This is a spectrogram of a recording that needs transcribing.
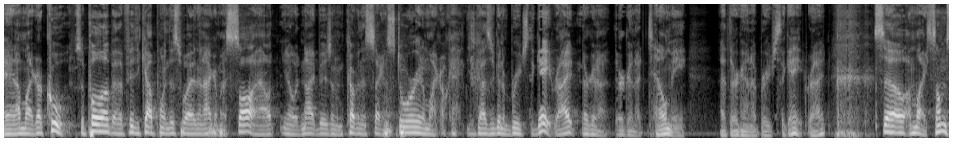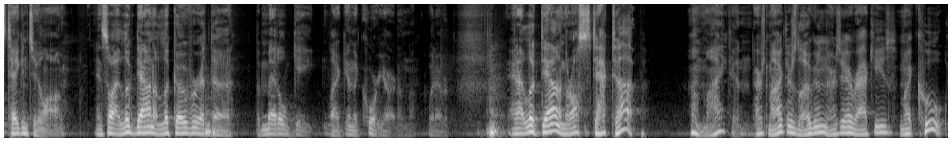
And I'm like, oh, cool. So pull up at a 50 cal point this way. And then I got my saw out, you know, at night vision. I'm covering the second story. And I'm like, okay, these guys are going to breach the gate, right? They're going to, they're going to tell me that they're going to breach the gate, right? so I'm like, something's taking too long. And so I look down and look over at the, the metal gate, like in the courtyard on the whatever. And I look down and they're all stacked up. Oh, Mike, and there's Mike, there's Logan, there's the Iraqis. I'm like, cool.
